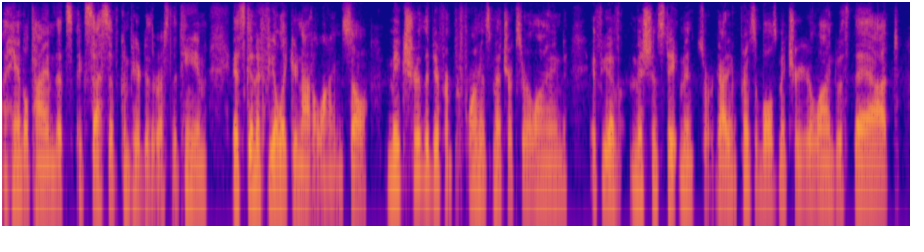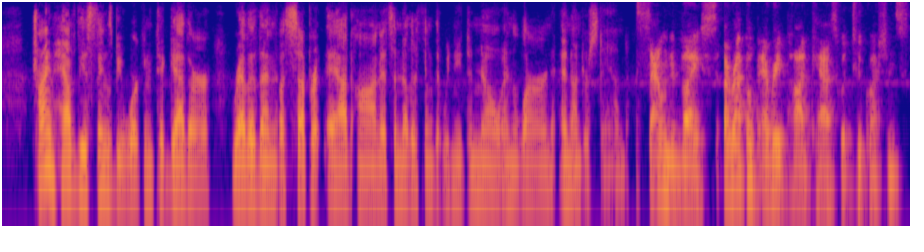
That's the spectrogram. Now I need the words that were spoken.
a handle time that's excessive compared to the rest of the team, it's going to feel like you're not aligned. So make sure the different performance metrics are aligned. If you have mission statements or guiding principles, make sure you're aligned with that try and have these things be working together rather than a separate add on. It's another thing that we need to know and learn and understand. Sound advice. I wrap up every podcast with two questions.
